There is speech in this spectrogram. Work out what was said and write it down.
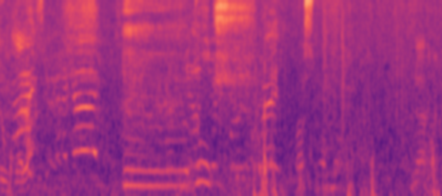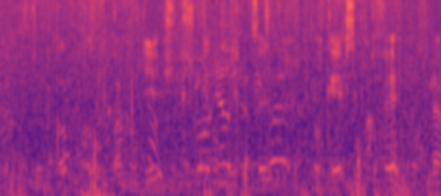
Donc voilà. Euh, donc, en ce moment, là, hop, hop, attendez, je suis des personnes. Ok, c'est parfait. Donc là,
